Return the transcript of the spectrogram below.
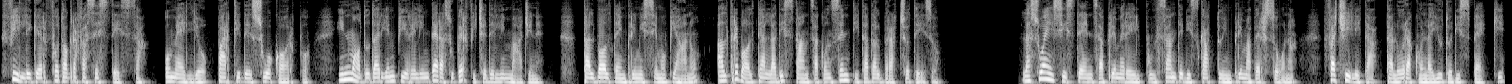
Filliger fotografa se stessa, o meglio parti del suo corpo, in modo da riempire l'intera superficie dell'immagine, talvolta in primissimo piano, altre volte alla distanza consentita dal braccio teso. La sua insistenza a premere il pulsante di scatto in prima persona facilita, talora con l'aiuto di specchi,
